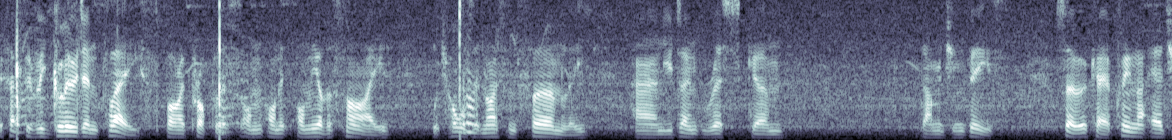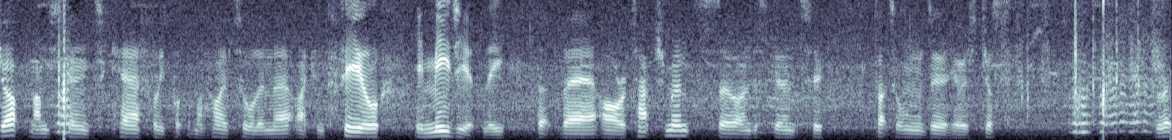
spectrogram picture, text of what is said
effectively glued in place by propolis on, on, it, on the other side, which holds it nice and firmly, and you don't risk um, damaging bees. So, okay, I've cleaned that edge up. I'm just going to carefully put my hive tool in there. I can feel immediately that there are attachments, so I'm just going to, in fact, I'm going to do here is just a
